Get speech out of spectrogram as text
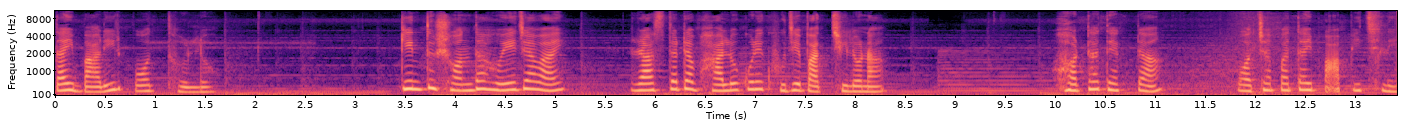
তাই বাড়ির পথ ধরল। কিন্তু সন্ধ্যা হয়ে যাওয়ায় রাস্তাটা ভালো করে খুঁজে পাচ্ছিল না। হঠাৎ একটা পচা পাতায় পা পিছলে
